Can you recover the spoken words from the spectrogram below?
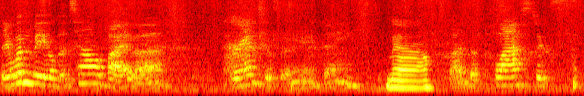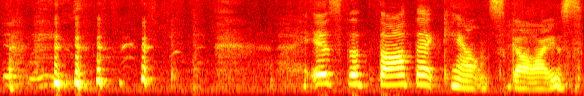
They wouldn't be able to tell by the branches or anything. no, By the plastic stiff leaves. it's the thought that counts, guys.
